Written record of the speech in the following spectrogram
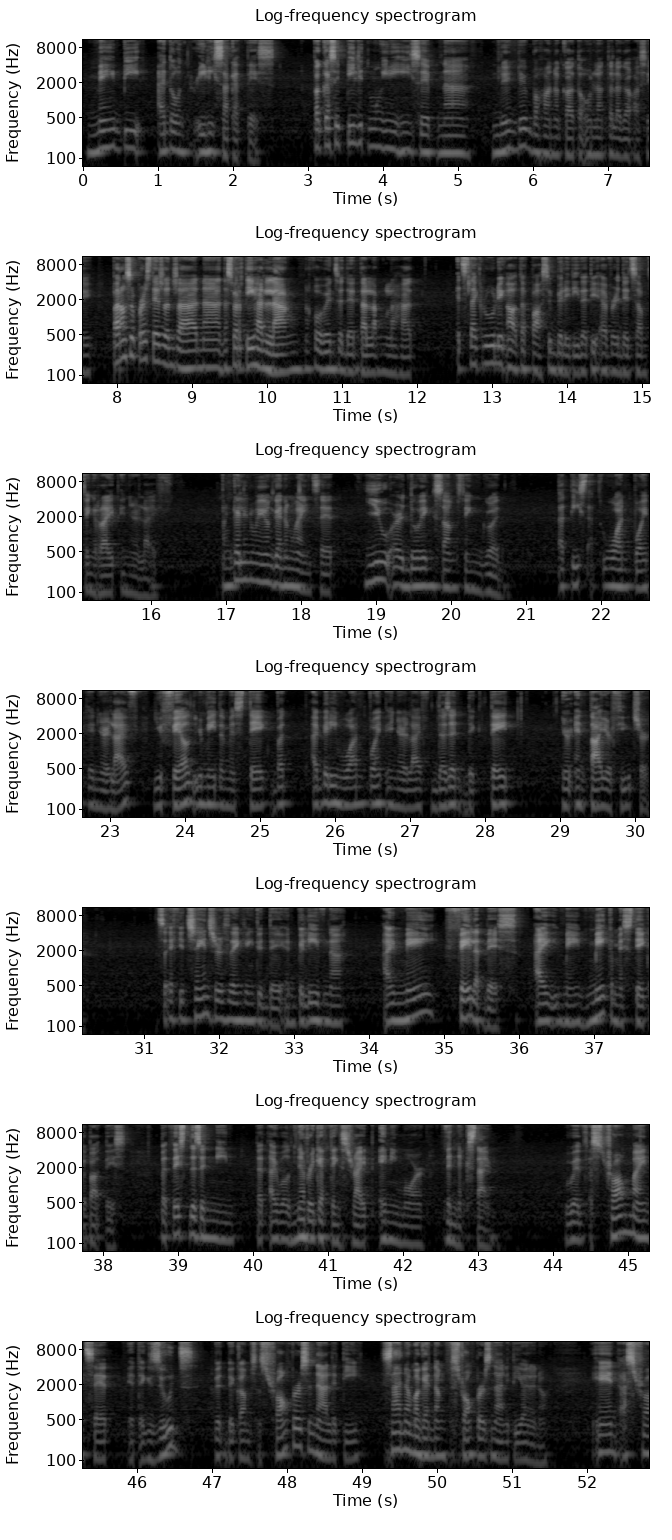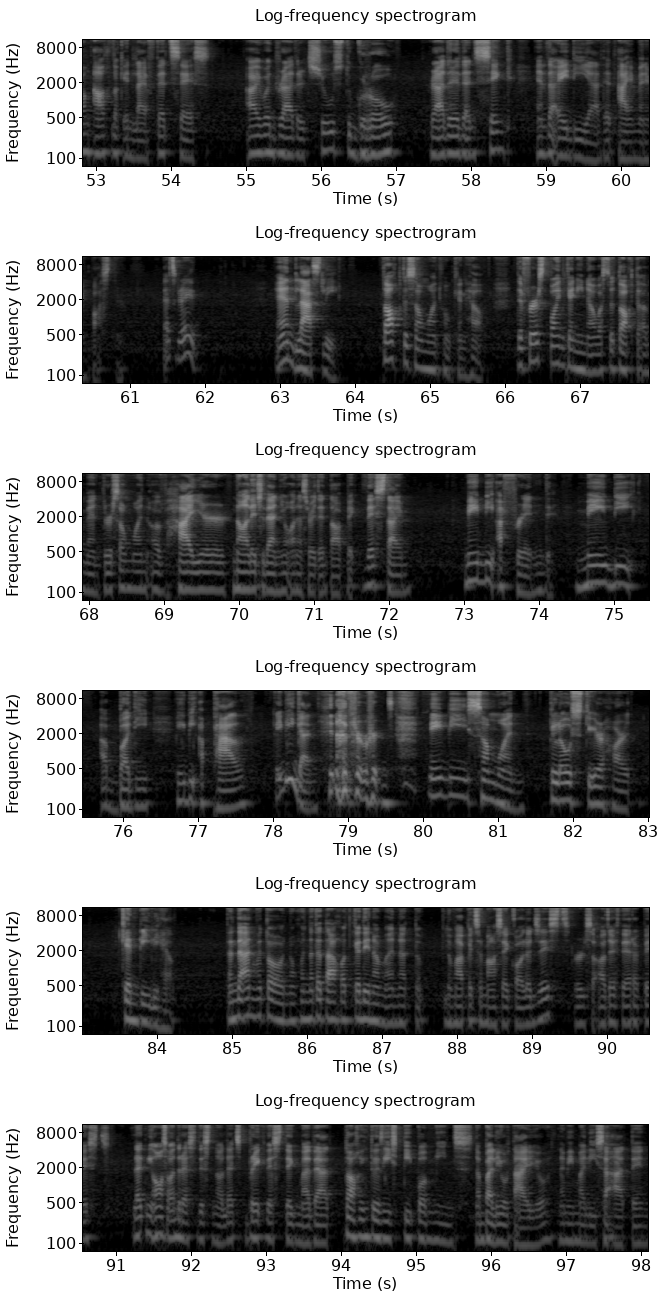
Maybe I don't really suck at this. Pag kasi pilit mong iniisip na, hindi, hindi, baka nagkataon lang talaga kasi. Parang superstition siya na naswertihan lang, na coincidental lang lahat. It's like ruling out the possibility that you ever did something right in your life. Tanggalin mo yung ganong mindset. You are doing something good. At least at one point in your life, you failed, you made a mistake, but I believe one point in your life doesn't dictate your entire future. So if you change your thinking today and believe na I may fail at this, I may make a mistake about this, but this doesn't mean that I will never get things right anymore the next time. With a strong mindset, it exudes, it becomes a strong personality. Sana magandang strong personality yun, ano? And a strong outlook in life that says, I would rather choose to grow rather than sink in the idea that I am an imposter. That's great. And lastly, talk to someone who can help. The first point kanina was to talk to a mentor, someone of higher knowledge than you on a certain topic. This time, maybe a friend, maybe a buddy, maybe a pal, kaibigan, in other words, maybe someone close to your heart can really help. Tandaan mo to, no, kung natatakot ka din naman na lumapit sa mga psychologists or sa other therapists, let me also address this no. Let's break the stigma that talking to these people means na baliw tayo, na may mali sa atin.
